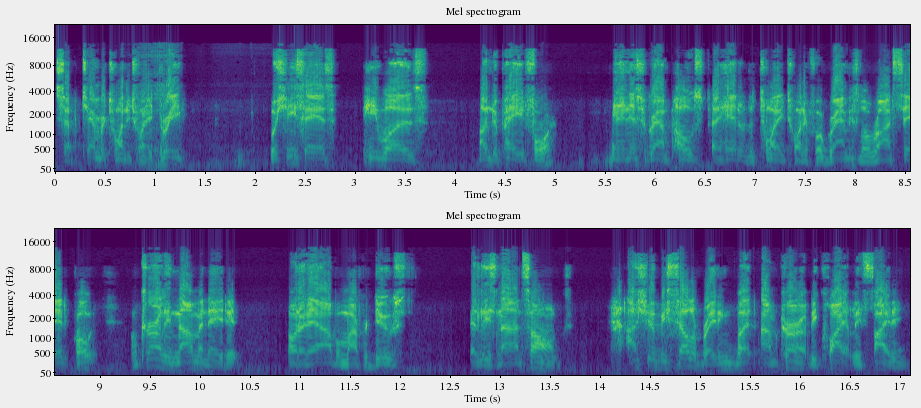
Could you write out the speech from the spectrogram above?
September 2023, which he says he was underpaid for. In an Instagram post ahead of the 2024 Grammys, Rod said, quote, I'm currently nominated on an album I produced at least nine songs. I should be celebrating, but I'm currently quietly fighting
